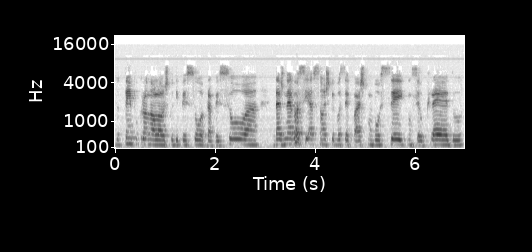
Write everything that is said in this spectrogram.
do tempo cronológico de pessoa para pessoa, das negociações que você faz com você e com seu credo,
